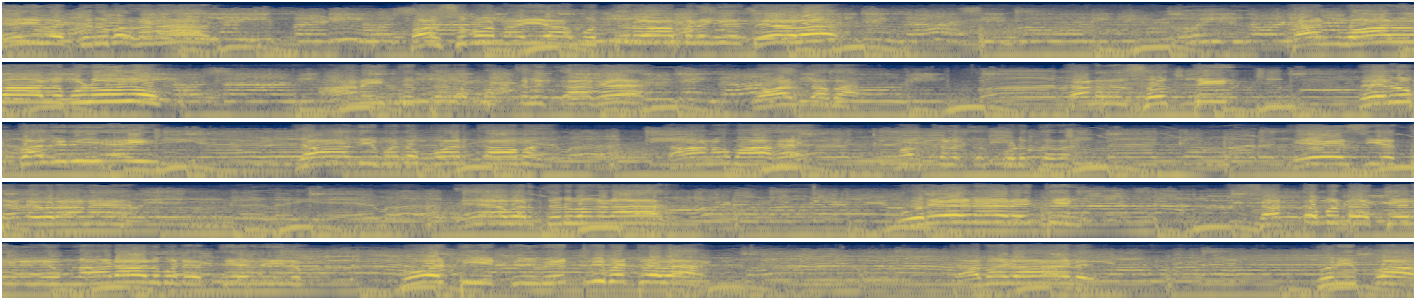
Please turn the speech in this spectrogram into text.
தெய்வ திருமகனார் பசுமன் ஐயா முத்துராமலிங்க தேவர். தன் வாழ்நாள் முழுவதும் அனைத்து தர மக்களுக்காக வாழ்ந்தவர். தனது சொத்தி பெரும் பகுதியை ஜாதி மதம் பார்க்காமல் தானமாக மக்களுக்கு கொடுத்தவர். தேசிய தலைவரான தேவர் திருமகனார். ஒரே நேரத்தில் சட்டமன்ற தேர்தலிலும் நாடாளுமன்ற தேர்தலிலும் போட்டியிட்டு வெற்றி பெற்றவர் தமிழ்நாடு. குறிப்பா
